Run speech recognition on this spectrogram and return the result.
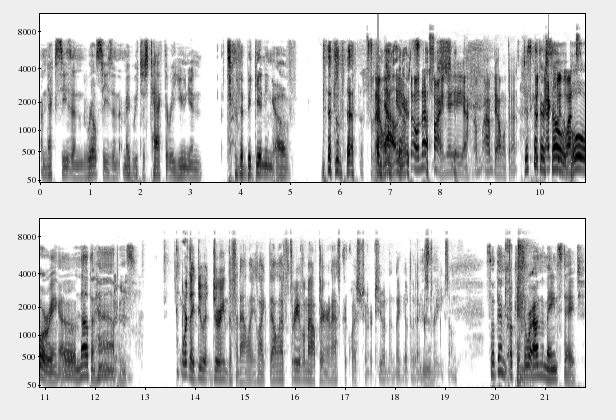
or next season, real season, maybe we just tack the reunion to the beginning of the, the the finale. yeah. Oh, that's fine. Yeah, yeah, yeah. I'm, I'm down with that. Just because they're actually, so the last- boring. Oh, nothing happens. Or they do it during the finale. Like they'll have three of them out there and ask a question or two, and then they go to the next Mm. three. So So then, okay, so we're on the main stage.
